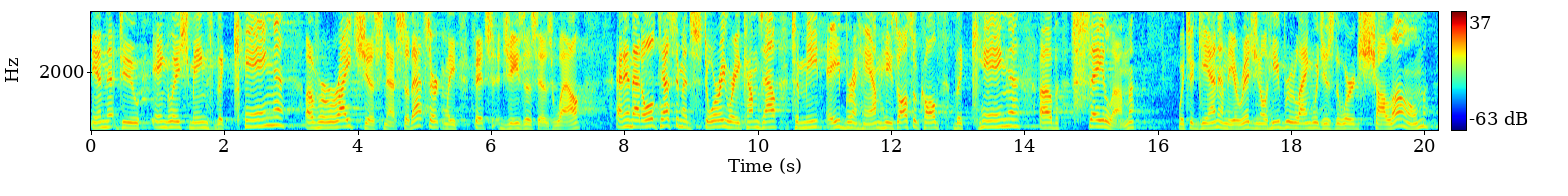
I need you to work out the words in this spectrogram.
into English, means the king of righteousness. So that certainly fits Jesus as well. And in that Old Testament story where he comes out to meet Abraham, he's also called the king of Salem, which again in the original Hebrew language is the word shalom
